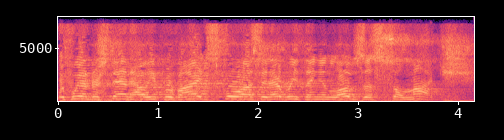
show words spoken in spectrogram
if we understand how He provides for us in everything and loves us so much?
